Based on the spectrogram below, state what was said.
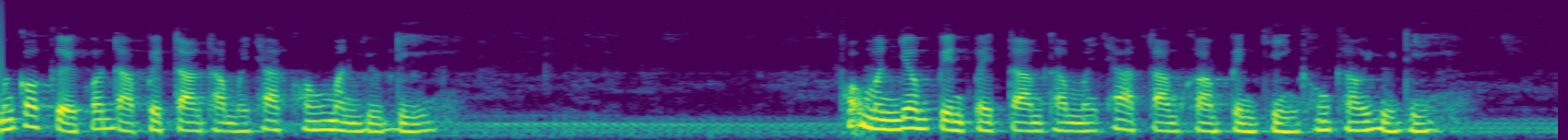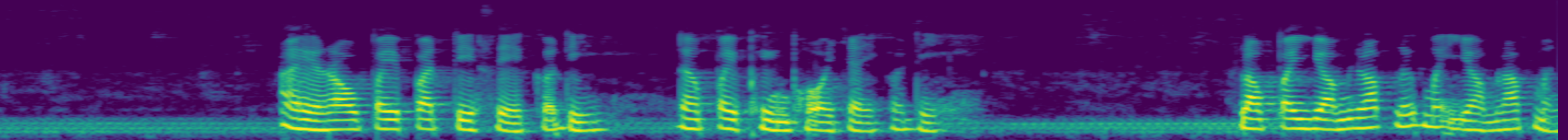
มันก็เกิดก็ดับไปตามธรรมชาติของมันอยู่ดี เพราะมันย่อมเป็นไปตามธรรมชาติตามความเป็นจริงของเขาอยู่ดี ไอเราไปปฏิเสธก็ดี เราไปพึงพอใจก็ดี เราไปยอมรับหรือไม่ยอมรับมัน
